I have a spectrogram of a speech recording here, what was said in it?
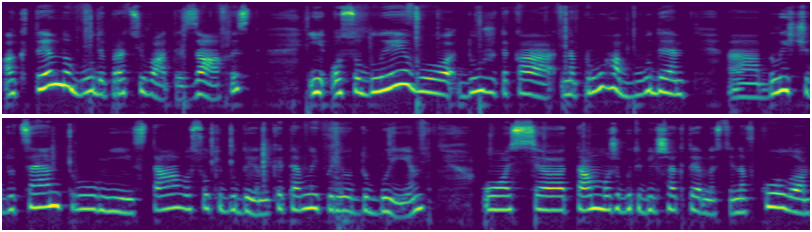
активно буде працювати захист, і особливо дуже така напруга буде ближче до центру міста, високі будинки, темний період доби. Ось е, там може бути більше активності навколо.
